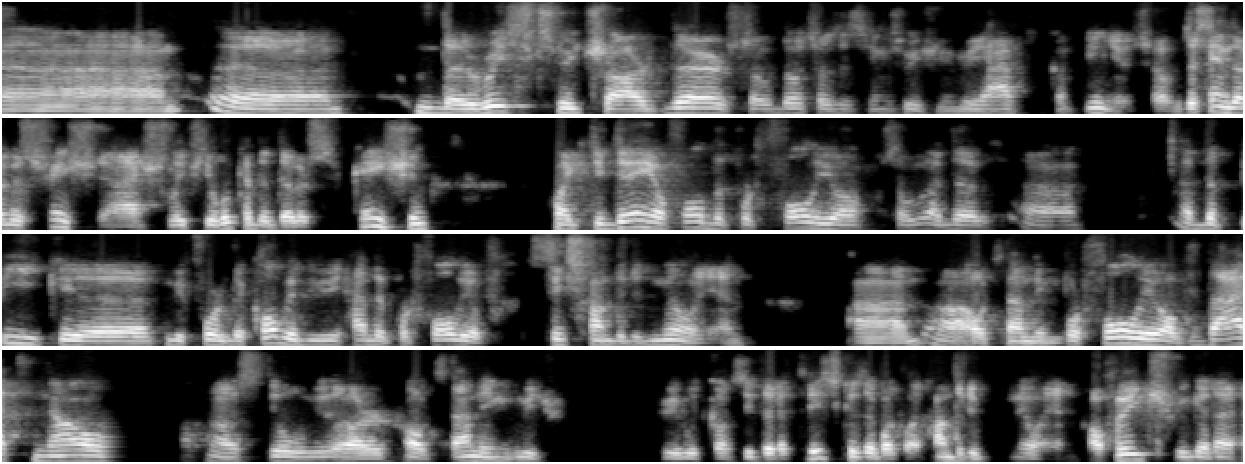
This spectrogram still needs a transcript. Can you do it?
uh, uh, the risks which are there. So those are the things which we have to continue. So the same diversification, actually, if you look at the diversification, like today of all the portfolio, so at the uh, at the peak uh, before the COVID, we had a portfolio of 600 million um, uh, outstanding portfolio. Of that, now uh, still we are outstanding, which we would consider at risk, is about 100 million, of which we're gonna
